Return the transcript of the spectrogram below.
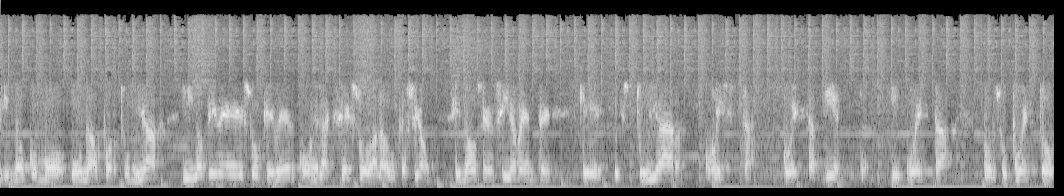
y no como una oportunidad. Y no tiene eso que ver con el acceso a la educación, sino sencillamente que estudiar cuesta, cuesta tiempo y cuesta por supuesto,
